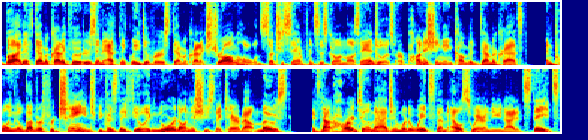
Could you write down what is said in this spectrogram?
But if Democratic voters in ethnically diverse Democratic strongholds, such as San Francisco and Los Angeles, are punishing incumbent Democrats and pulling the lever for change because they feel ignored on issues they care about most, it's not hard to imagine what awaits them elsewhere in the United States,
